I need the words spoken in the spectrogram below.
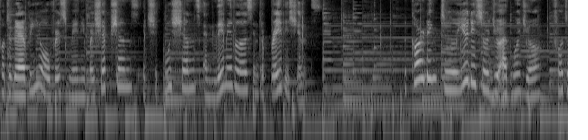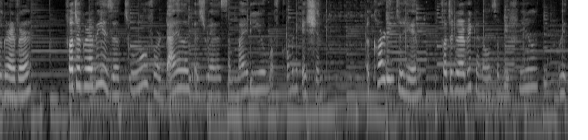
Photography offers many perceptions, executions, and limitless interpretations. According to Yudhi Soerjoatmodjo, photographer, photography is a tool for dialogue as well as a medium of communication. According to him, photography can also be filled with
